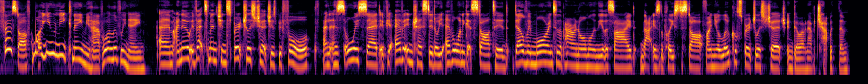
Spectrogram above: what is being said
first off, what a unique name you have. What a lovely name. Um, I know Yvette's mentioned spiritualist churches before and has always said if you're ever interested or you ever want to get started, delving more into the paranormal and the other side, that is the place to start. Find your local spiritualist church and go and have a chat with them.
